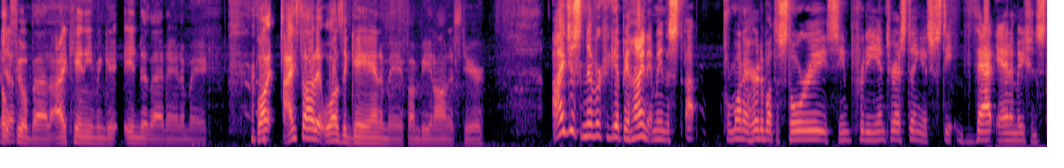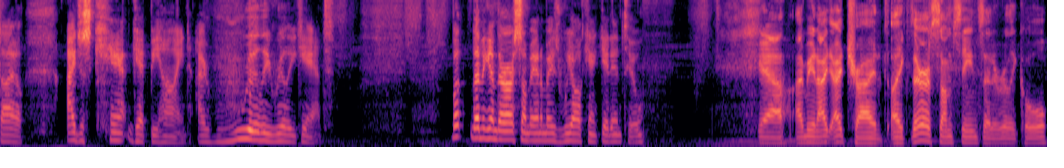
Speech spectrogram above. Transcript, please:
Don't So- feel bad. I can't even get into that anime. But I thought it was a gay anime, if I'm being honest here. I just never could get behind it. I mean, the, st- from what I heard about the story, it seemed pretty interesting. It's just the, that animation style, I just can't get behind. I really, really can't. But then again, there are some animes we all can't get into. Yeah, I mean, I I tried. Like, there are some scenes that are really cool,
